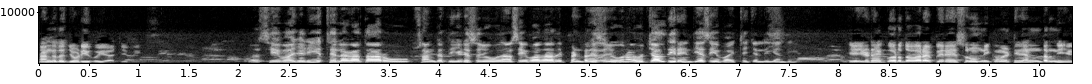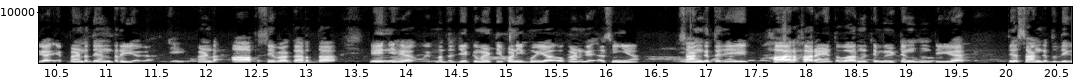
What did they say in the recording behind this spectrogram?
ਸੰਗਤ ਜੋੜੀ ਹੋਈ ਅੱਜ ਵੀ। ਸੇਵਾ ਜਿਹੜੀ ਇੱਥੇ ਲਗਾਤਾਰ ਉਹ ਸੰਗਤ ਦੀ ਜਿਹੜੇ ਸਹਿਯੋਗ ਨਾਲ ਸੇਵਾਦਾਰ ਦੇ ਪਿੰਡ ਦੇ ਸਹਿਯੋਗ ਨਾਲ ਉਹ ਚੱਲਦੀ ਰਹਿੰਦੀ ਆ ਸੇਵਾ, ਇੱਥੇ ਚੱਲੀ ਜਾਂਦੀ ਹੈ। ਇਹ ਜਿਹੜੇ ਗੁਰਦੁਆਰਾ ਵੀਰੇ ਸ਼੍ਰੋਮਣੀ ਕਮੇਟੀ ਦੇ ਅੰਡਰ ਨਹੀਂ ਹੈਗਾ ਇਹ ਪਿੰਡ ਦੇ ਅੰਡਰ ਹੀ ਹੈਗਾ। ਪਿੰਡ ਆਪ ਸੇਵਾ ਕਰਦਾ ਇਹ ਨਹੀਂ ਹੈਗਾ ਕੋਈ ਮਤਲਬ ਜੇ ਕਮੇਟੀ ਬਣੀ ਹੋਈ ਆ ਉਹ ਕਹਿਣਗੇ ਅਸੀਂ ਆ। ਸੰਗਤ ਜੀ ਹਰ ਹਰ ਐਤਵਾਰ ਨੂੰ ਇੱਥੇ ਮੀਟਿੰਗ ਹੁੰਦੀ ਹੈ ਤੇ ਸੰਗਤ ਦੀ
